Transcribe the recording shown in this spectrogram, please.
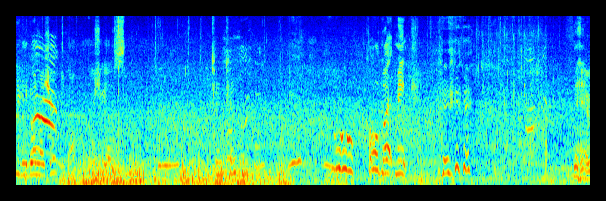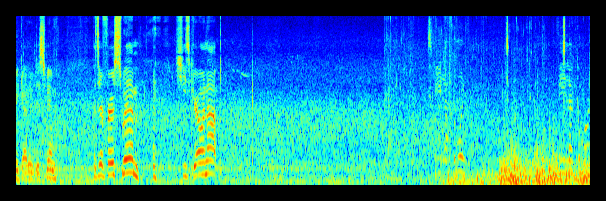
You're going to go in my shirt. Oh, there she goes. Ching, ching. Oh, cold, wet mink. There we got her to swim. It's her first swim. She's growing up. Vila, come on. Vila, come on.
